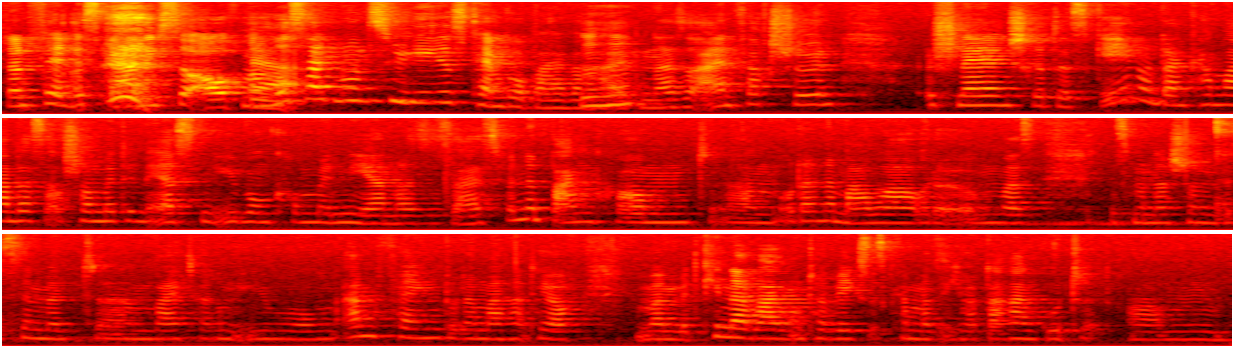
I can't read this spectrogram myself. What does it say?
dann fällt es gar nicht so auf. Man Ja. muss halt nur ein zügiges Tempo beibehalten. Also einfach schön schnellen Schrittes gehen und dann kann man das auch schon mit den ersten Übungen kombinieren. Also sei es, wenn eine Bank kommt ähm, oder eine Mauer oder irgendwas, dass man da schon ein bisschen mit ähm, weiteren Übungen anfängt. Oder man hat ja auch, wenn man mit Kinderwagen unterwegs ist, kann man sich auch daran gut ähm,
